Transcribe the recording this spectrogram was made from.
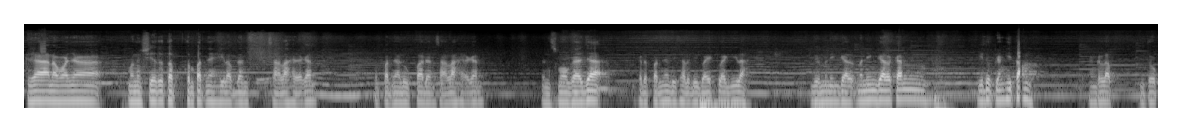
Ya namanya manusia tetap tempatnya hilap dan salah ya kan. Tempatnya lupa dan salah ya kan. Dan semoga aja ke depannya bisa lebih baik lagi lah. Lebih meninggal meninggalkan hidup yang hitam, yang gelap untuk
